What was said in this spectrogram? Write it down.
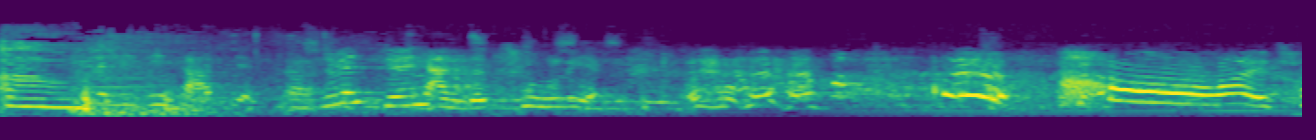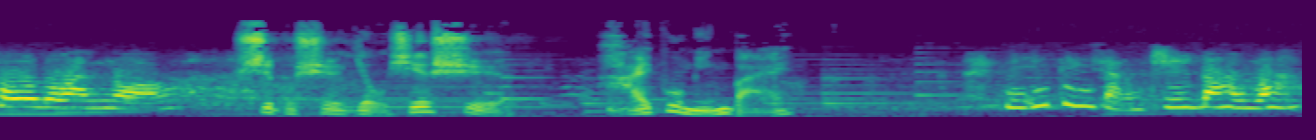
嗯，邓丽君小姐，随便学一下你的初恋。哦，我也抽乱哦。是不是有些事还不明白？你一定想知道吗？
